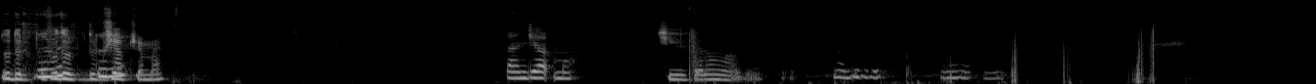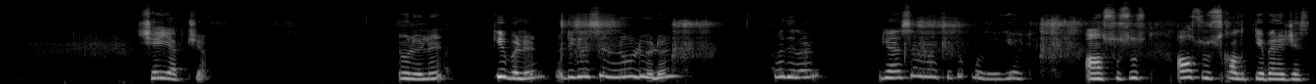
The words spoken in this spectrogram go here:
Dur dur Dur dur dur dur bir şey yapacağım ben. Bence yapma. Çivi falan lazım. Gir bir. Şey yapacağım. Oluyor lan? Gibi lan. Hadi gelsene ne oluyor lan? Hadi lan. Gelsene lan köpek balığı gel. Aa susuz. Aa susuz kaldık gebereceğiz.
